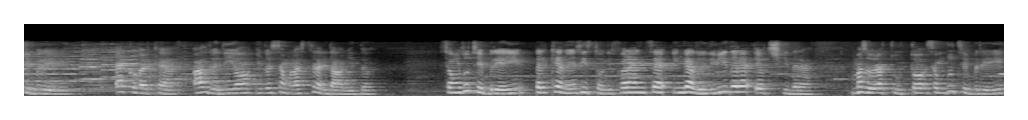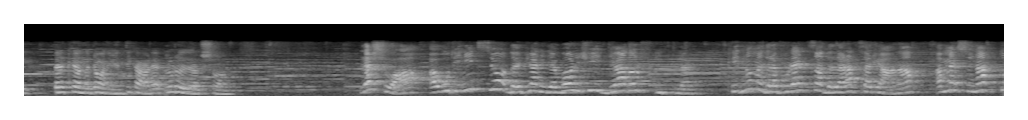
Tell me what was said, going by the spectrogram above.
tutti ebrei. Ecco perché Aldo ed io indossiamo la stella di David. Siamo tutti ebrei perché non esistono differenze in grado di dividere e uccidere, ma soprattutto siamo tutti ebrei perché non dobbiamo dimenticare l'orrore della Shoah. La Shoah ha avuto inizio dai piani diabolici di Adolf Hitler, che in nome della purezza della razza ariana ha messo in atto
